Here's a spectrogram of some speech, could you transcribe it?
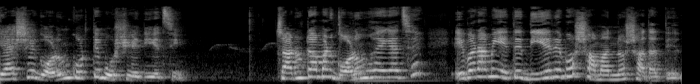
গ্যাসে গরম করতে বসিয়ে দিয়েছি। চাটুটা আমার গরম হয়ে গেছে, এবার আমি এতে দিয়ে দেব সামান্য সাদা তেল।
